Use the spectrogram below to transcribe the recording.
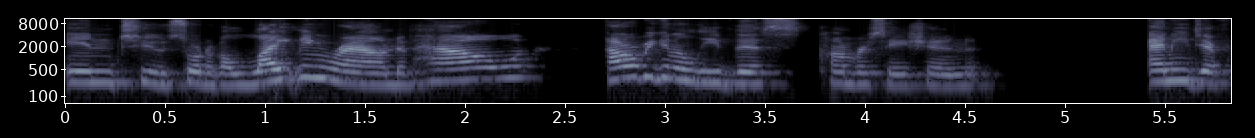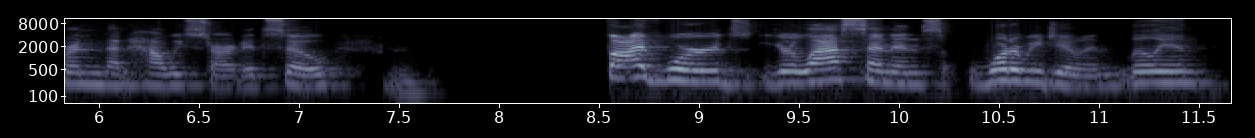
into sort of a lightning round of how how are we going to leave this conversation any different than how we started. So, Mm. five words, your last sentence. What are we doing, Lillian?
